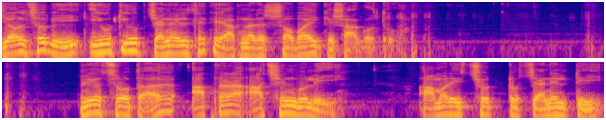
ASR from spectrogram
জলছবি ইউটিউব চ্যানেল থেকে আপনাদের সবাইকে স্বাগত। প্রিয় শ্রোতা, আপনারা আছেন বলেই আমার এই ছোট্ট চ্যানেলটি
